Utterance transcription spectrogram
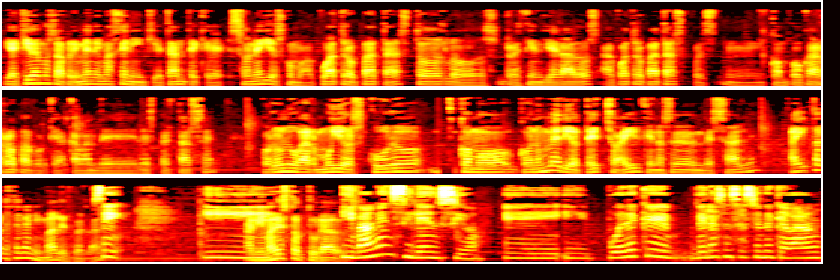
y aquí vemos la primera imagen inquietante que son ellos como a cuatro patas, todos los recién llegados a cuatro patas pues mm, con poca ropa porque acaban de despertarse, por un lugar muy oscuro, como con un medio techo ahí que no sé de dónde sale. Ahí parecen animales, ¿verdad? Sí. Y, Animales torturados. y van en silencio. eh, y puede que dé la sensación de que van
